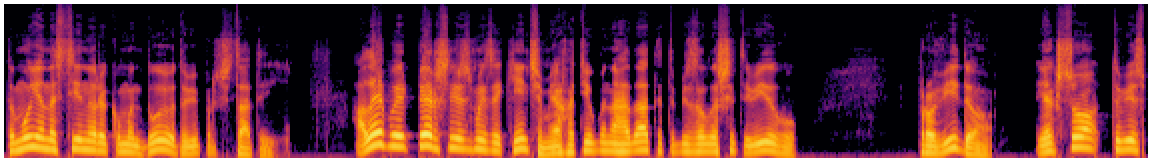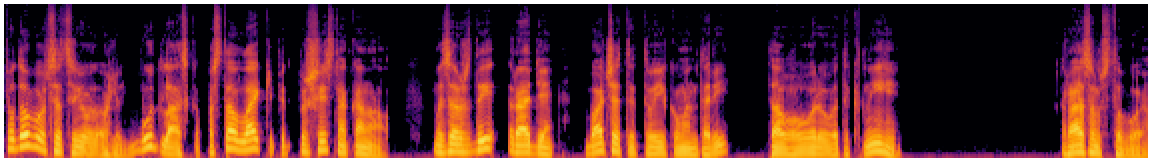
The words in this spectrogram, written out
Тому я настійно рекомендую тобі прочитати її. Але перш ніж ми закінчимо, я хотів би нагадати тобі залишити відгук про відео. Якщо тобі сподобався цей огляд, будь ласка, постав лайк і підпишись на канал. Ми завжди раді бачити твої коментарі та обговорювати книги разом з тобою.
